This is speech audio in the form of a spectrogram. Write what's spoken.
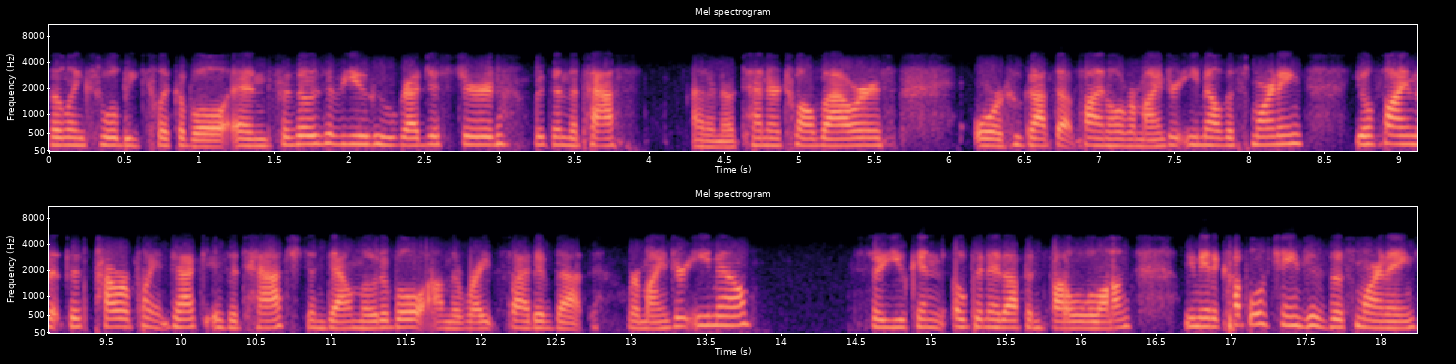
the links will be clickable. And for those of you who registered within the past, I don't know, 10 or 12 hours, or who got that final reminder email this morning, you'll find that this PowerPoint deck is attached and downloadable on the right side of that reminder email. So you can open it up and follow along. We made a couple of changes this morning,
